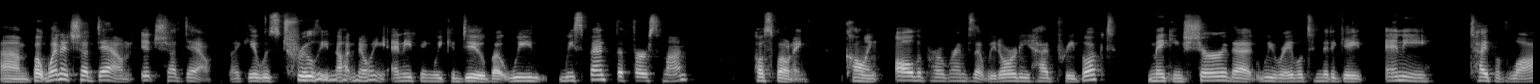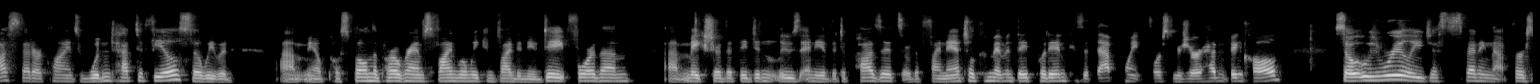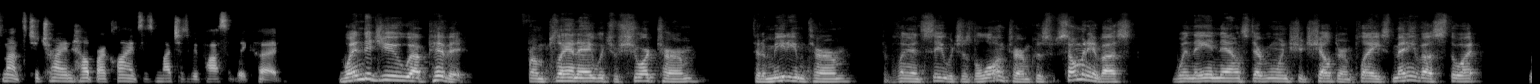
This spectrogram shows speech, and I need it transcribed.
Um, but when it shut down, it shut down. Like it was truly not knowing anything we could do. But we we spent the first month postponing, calling all the programs that we'd already had pre-booked, making sure that we were able to mitigate any type of loss that our clients wouldn't have to feel. So we would, um, you know, postpone the programs, find when we can find a new date for them. Um, make sure that they didn't lose any of the deposits or the financial commitment they put in, because at that point, force majeure hadn't been called. So it was really just spending that first month to try and help our clients as much as we possibly could. When did you uh, pivot from plan A, which was short term, to the medium term, to plan C, which is the long term? Because so many of us, when they announced everyone should shelter in place, many of us thought it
